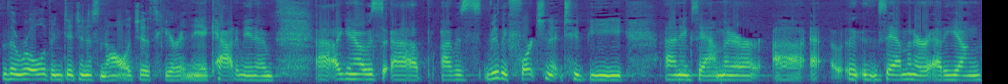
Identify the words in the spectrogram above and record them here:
the role of Indigenous knowledges here in the academy. And I'm, uh, you know, I was uh, I was really fortunate to be an examiner uh, examiner at a young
